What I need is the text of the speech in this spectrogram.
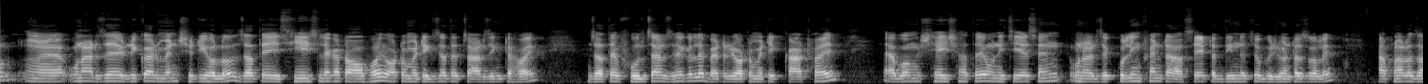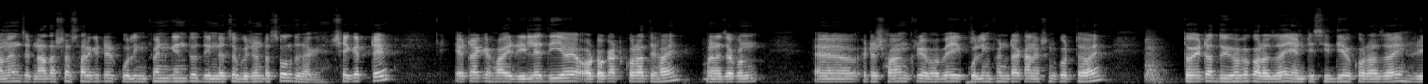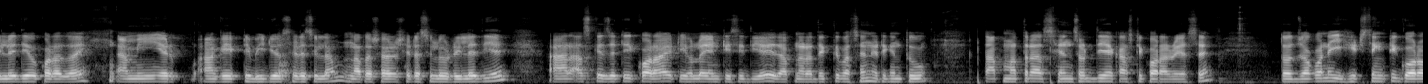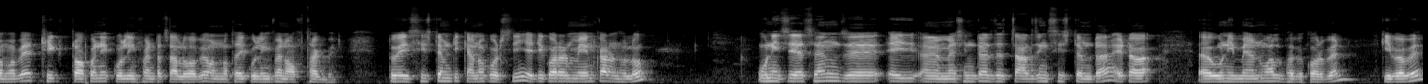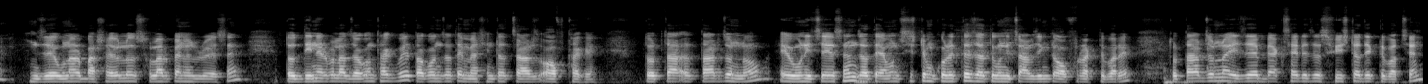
ওনার যে রিকোয়ারমেন্ট সেটি হলো যাতে এই সিএইচ লেখাটা অফ হয় অটোমেটিক যাতে চার্জিংটা হয়, যাতে ফুল চার্জ হয়ে গেলে ব্যাটারি অটোমেটিক কাট হয় এবং সেই সাথে উনি চেয়েছেন ওনার যে কুলিং ফ্যানটা আছে, এটা দিনটা চব্বিশ ঘণ্টা চলে। আপনারা জানেন যে নাদাসা সার্কিটের কুলিং ফ্যান কিন্তু দিনটা চব্বিশ ঘণ্টা চলতে থাকে। সেক্ষেত্রে এটাকে হয় রিলে দিয়ে অটো কাট করাতে হয় মানে যখন এটা স্বয়ংক্রিয়ভাবে এই কুলিং ফ্যানটা কানেকশন করতে হয়। তো এটা দুইভাবে করা যায় এনটিসি দিয়েও করা যায় রিলে দিয়েও করা যায়। আমি এর আগে একটি ভিডিও ছেড়েছিলাম, নাতাশার, সেটা ছিল রিলে দিয়ে। আর আজকে যেটি করা, এটি হলো এনটিসি দিয়ে আপনারা দেখতে পাচ্ছেন, এটি কিন্তু তাপমাত্রা সেন্সর দিয়ে কাজটি করা রয়েছে। তো যখন এই হিট সিঙ্কটি গরম হবে, ঠিক তখনই কুলিং ফ্যানটা চালু হবে, অন্যথায় কুলিং ফ্যান অফ থাকবে। তো এই সিস্টেমটি কেন করছি? এটি করার মেন কারণ হলো উনি চেয়েছেন যে এই মেশিনটার যে চার্জিং সিস্টেমটা, এটা উনি ম্যানুয়ালভাবে করবেন। কীভাবে? যে ওনার বাসায় হলো সোলার প্যানেল রয়েছে, তো দিনের বেলা যখন থাকবে তখন যাতে মেশিনটা চার্জ অফ থাকে। তো তার জন্য উনি চেয়েছেন যাতে এমন সিস্টেম করতে যাতে উনি চার্জিংটা অফ রাখতে পারে। তো তার জন্য এই যে ব্যাক সাইডে যে সুইচটা দেখতে পাচ্ছেন,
